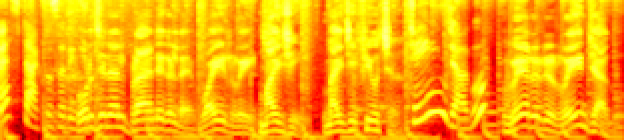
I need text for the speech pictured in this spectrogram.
ബെസ്റ്റ് ആക്സസറീസ് ഒറിജിനൽ ബ്രാൻഡുകളുടെ wide range myG myG future change ആകൂ. വേറൊരു റേഞ്ച് ആകും.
